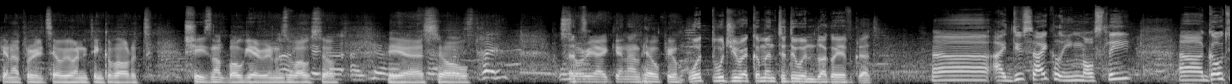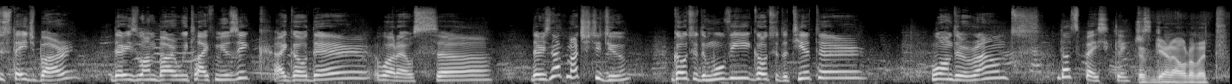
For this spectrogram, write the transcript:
cannot really tell you anything about it. She's not Bulgarian as well, so yeah. So sorry, I cannot help you. What would you recommend to do in Blagoevgrad? Uh, I do cycling mostly. Uh, go to Stage Bar. There is one bar with live music. I go there. What else? Uh, there is not much to do. Go to the movie, go to the theater, wander around. That's basically. Just get out of it.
